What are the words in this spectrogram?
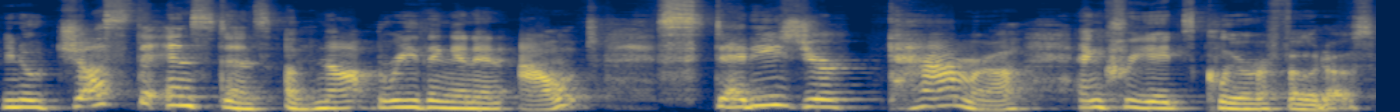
You know, just the instance of not breathing in and out steadies your camera and creates clearer photos.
